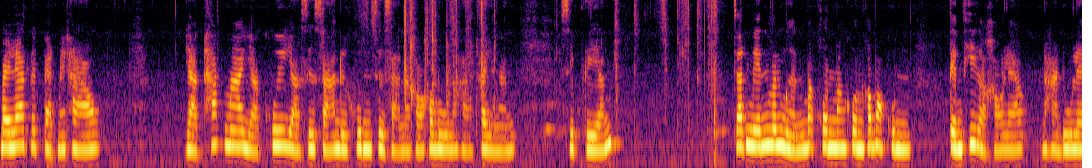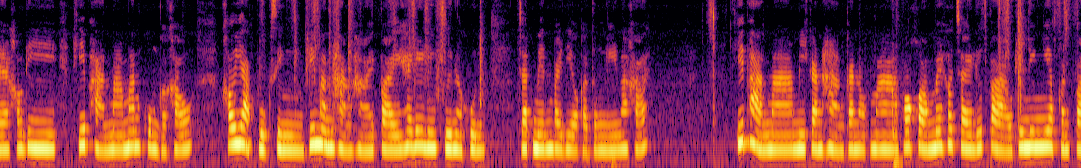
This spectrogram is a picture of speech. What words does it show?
ใบแรกเลยแปดไม้เท้า อยากทักมาอยากคุยอยากสื่อสารหรือคุณสื่อสารกับเขาเขารู้นะคะถ้าอย่างนั้นสิบเหรียญจัดเม้นต์มันเหมือนบางคนบางคนเขาบอกคุณเต็มที่กับเขาแล้วนะคะ ดูแลเขาดีที่ผ่านมามั่นคงกับเขา เขาอยากปลูกสิ่งที่มันห่างหายไปให้ได้รื้อฟื้นกับคุณจัดเม้นต์ใบเดียวกับตรงนี้นะคะ ที่ผ่านมามีการห่างกันออกมา เพราะความไม่เข้าใจหรือเปล่าที่นิ่งเงียบกันไป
